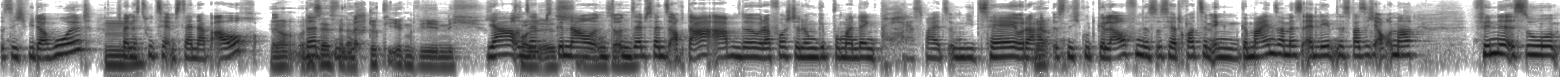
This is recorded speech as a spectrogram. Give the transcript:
sich wiederholt. Mhm. Ich meine, das tut es ja im Stand-up auch. Ja, und oder, selbst wenn das Stück irgendwie nicht. Ja, und selbst, ist genau, und, so. und selbst wenn es auch da Abende oder Vorstellungen gibt, wo man denkt, boah, das war jetzt irgendwie zäh oder hat, ist nicht gut gelaufen, das ist ja trotzdem ein gemeinsames Erlebnis Erlebnis, was ich auch immer finde, ist so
